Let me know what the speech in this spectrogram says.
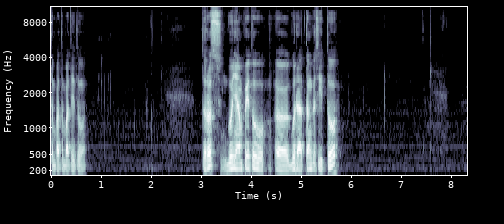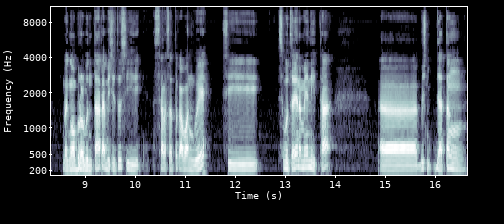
tempat-tempat itu. Terus gue nyampe tuh, uh, gue datang ke situ, lagi ngobrol bentar. Habis itu si salah satu kawan gue, si sebut saya namanya Nita, uh, habis datang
